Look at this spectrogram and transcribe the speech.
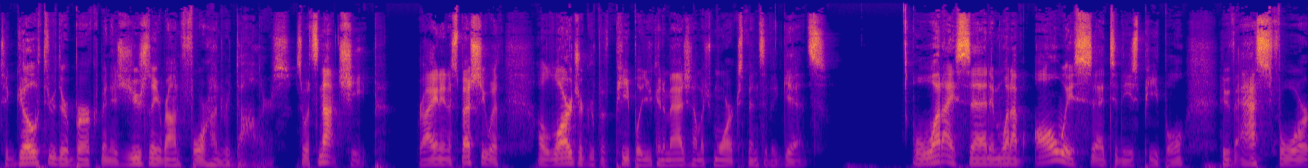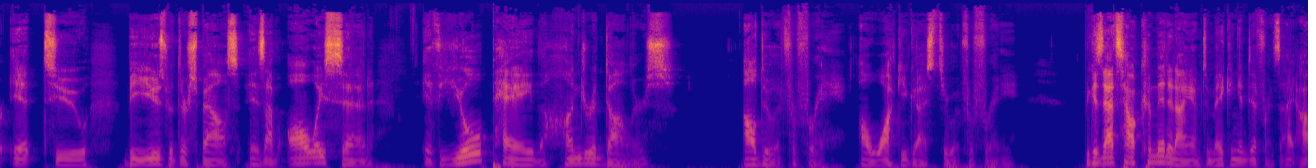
to go through their Birkman is usually around $400. So it's not cheap, right? And especially with a larger group of people, you can imagine how much more expensive it gets. What I said and what I've always said to these people who've asked for it to be used with their spouse is I've always said, if you'll pay the $100, I'll do it for free. I'll walk you guys through it for free because that's how committed I am to making a difference. I, I,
